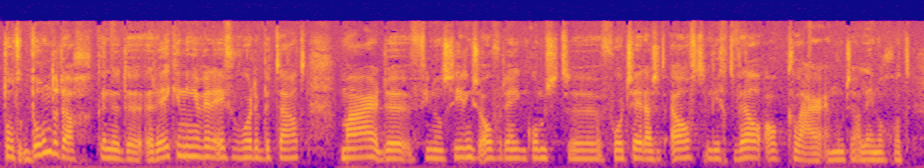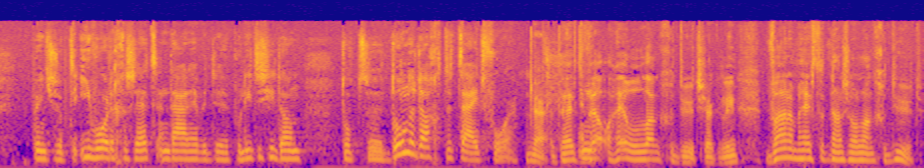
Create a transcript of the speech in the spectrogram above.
Tot donderdag kunnen de rekeningen weer even worden betaald. Maar de financieringsovereenkomst uh, voor 2011 ligt wel al klaar. Er moeten alleen nog wat puntjes op de i worden gezet. En daar hebben de politici dan tot uh, donderdag de tijd voor. Ja, het heeft en... wel heel lang geduurd, Jacqueline. Waarom heeft het nou zo lang geduurd?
